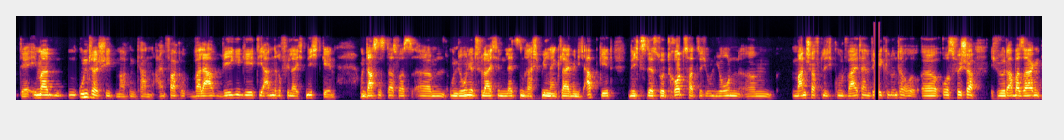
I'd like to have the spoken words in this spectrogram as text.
der immer einen Unterschied machen kann, einfach weil er Wege geht, die andere vielleicht nicht gehen. Und das ist das, was ähm, Union jetzt vielleicht in den letzten drei Spielen ein klein wenig abgeht. Nichtsdestotrotz hat sich Union ähm, mannschaftlich gut weiterentwickelt unter äh, Urs Fischer. Ich würde aber sagen,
